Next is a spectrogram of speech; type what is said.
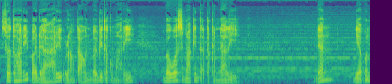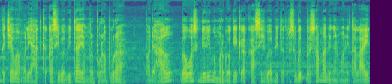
Suatu hari pada hari ulang tahun Babita Kumari, Bawa semakin tak terkendali. Dan dia pun kecewa melihat kekasih Babita yang berpura-pura. Padahal Bawa sendiri memergoki kekasih Babita tersebut bersama dengan wanita lain.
